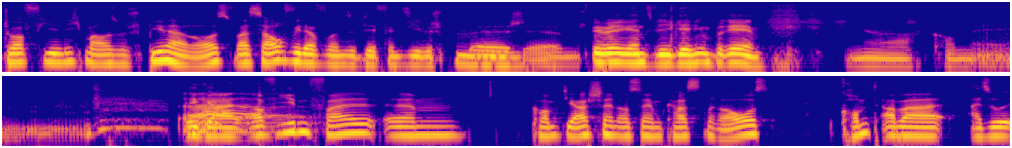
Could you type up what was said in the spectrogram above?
Tor fiel nicht mal aus dem Spiel heraus, was auch wieder für unsere Defensive sp Hm. äh, ähm, Übrigens wie gegen Bremen. Ach komm, ey. Egal, Ah. auf jeden Fall ähm, kommt Jahrstein aus seinem Kasten raus, kommt aber, also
